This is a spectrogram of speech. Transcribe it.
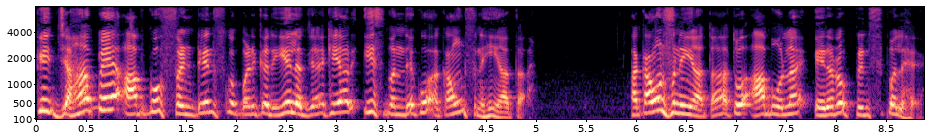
कि जहाँ पे आपको सेंटेंस को पढ़कर यह लग जाए कि यार इस बंदे को अकाउंट्स नहीं आता। अकाउंट्स नहीं आता तो आप बोलना एरर ऑफ़ प्रिंसिपल है।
